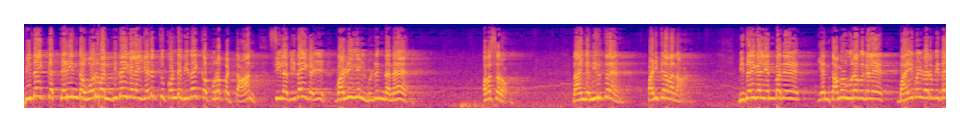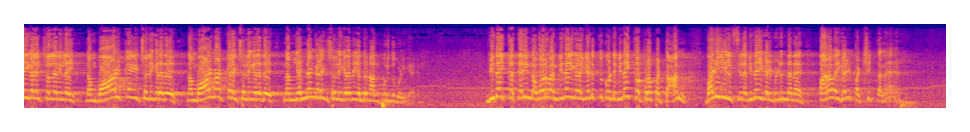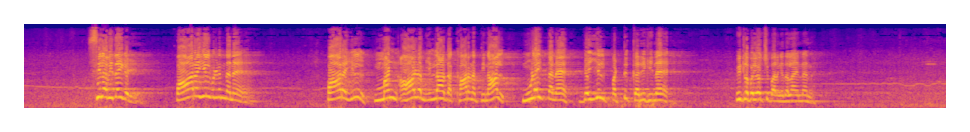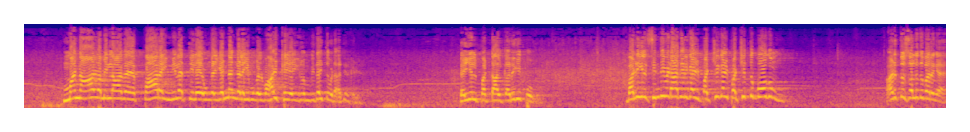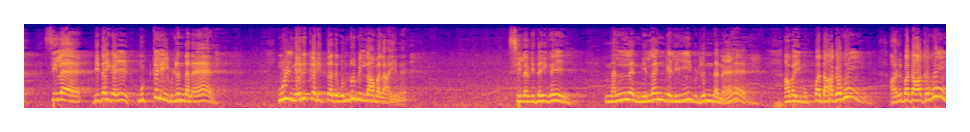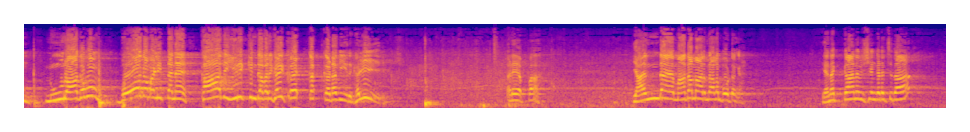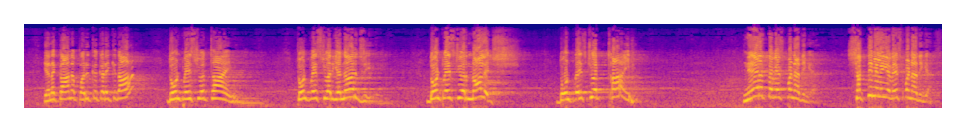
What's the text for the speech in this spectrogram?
விதைக்க தெரிந்த ஒருவன் விதைகளை எடுத்துக்கொண்டு விதைக்க புறப்பட்டான். சில விதைகள் வழியில் விழுந்தன. அவசரம். நான் இங்க நிறுத்துறேன். படிக்கிறவனா விதைகள் என்பது என் தமிழ் உறவுகளே பைபிள் வரும் விதைகளை சொல்லவில்லை. நம் வாழ்க்கையை சொல்லுகிறது நம் வாழ்நாட்களை சொல்லுகிறது நம் எண்ணங்களை சொல்லுகிறது என்று நான் புரிந்து கொள்கிறேன். விதைக்க தெரிந்த ஒருவன் விதைகளை எடுத்துக்கொண்டு விதைக்க புறப்பட்டான். வழியில் சில விதைகள் விழுந்தன பறவைகள் பட்சித்தன. சில விதைகள் பாறையில் விழுந்தன. பாறையில் மண் ஆழம் இல்லாத காரணத்தினால் முளைத்தன வெயில் பட்டு கருகின. வீட்டுல போய் யோசிச்சு பாருங்க இதெல்லாம் என்னன்னு. மண் ஆழம் இல்லாத பாறை நிலத்திலே உங்கள் எண்ணங்களையும் உங்கள் வாழ்க்கையையும் விதைத்து விடாதீர்கள். வெயில் பட்டால் கருகி போகும். வழியில் சிந்தி விடாதீர்கள் பட்சிகள் பட்சித்து போகும். அடுத்து சொல்லுது பாருங்க சில விதைகள் முட்களில் விழுந்தன. முள் நெருக்கடித்து அது ஒன்றுமில்லாமல் ஆயின சில விதைகள் நல்ல நிலங்களில் விழுந்தன. அவை முப்பதாகவும் அறுபதாகவும் நூறாகவும் போகமளித்தன. காது இருக்கின்றவர்கள் கேட்க கடவீர்கள். அடையப்பா எந்த மதமா இருந்தாலும் போட்டுங்க. எனக்கான விஷயம் கிடைச்சதா? எனக்கான பருக்க கிடைக்குதா? Don't waste your time don't waste your energy don't waste your knowledge don't waste your time நேரத்தை வேஸ்ட் பண்ணாதீங்க. சக்தி நிலையை வேஸ்ட் பண்ணாதீங்க.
